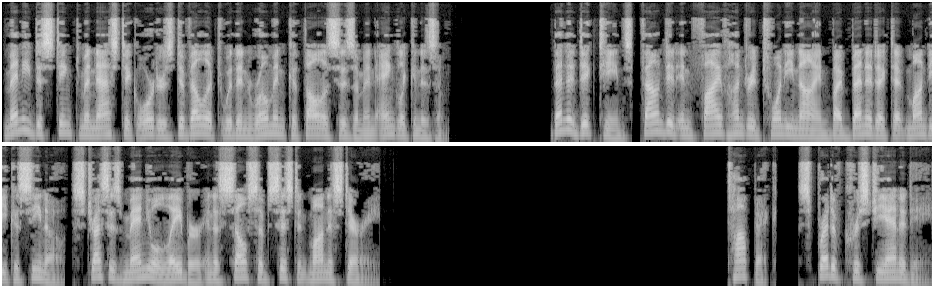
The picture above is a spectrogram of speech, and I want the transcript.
Many distinct monastic orders developed within Roman Catholicism and Anglicanism. Benedictines, founded in 529 by Benedict at Monte Cassino, stresses manual labor in a self-subsistent monastery. Topic. Spread of Christianity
